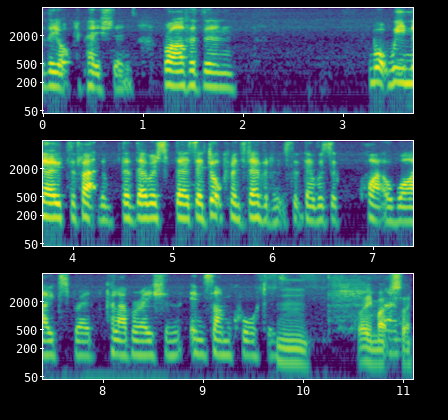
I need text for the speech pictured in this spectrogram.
the occupation rather than what we know to the fact that, that there was there's a documented evidence that there was a quite a widespread collaboration in some quarters. Mm, very much so.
